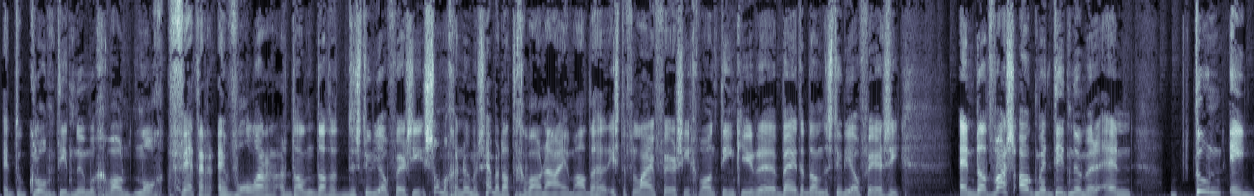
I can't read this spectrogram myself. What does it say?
En toen klonk dit nummer gewoon nog vetter en voller dan dat het de studioversie. Sommige nummers hebben dat gewoon nou eenmaal. Dan is de live versie gewoon tien keer beter dan de studioversie. En dat was ook met dit nummer. En toen ik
